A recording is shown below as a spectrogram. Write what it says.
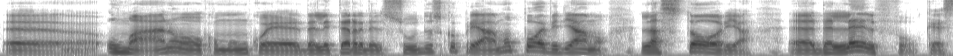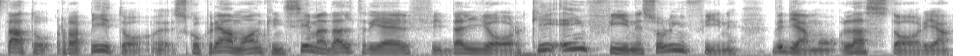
eh, umano, o comunque delle terre del sud, scopriamo, poi vediamo la storia eh, dell'elfo che è stato rapito, eh, scopriamo anche insieme ad altri elfi dagli orchi, e infine, solo infine, vediamo la storia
